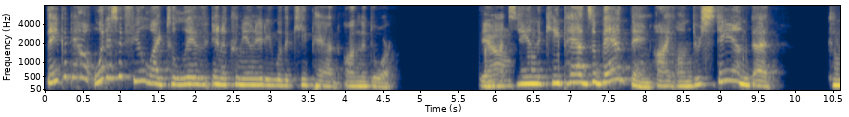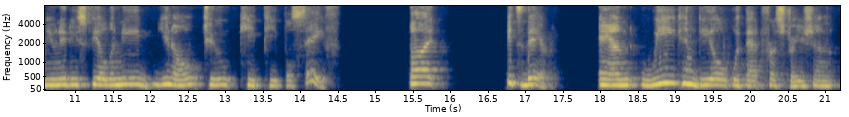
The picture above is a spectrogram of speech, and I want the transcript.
think about what does it feel like to live in a community with a keypad on the door? Yeah. I'm not saying the keypad's a bad thing. I understand that communities feel the need, you know, to keep people safe. But it's there. And we can deal with that frustration.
